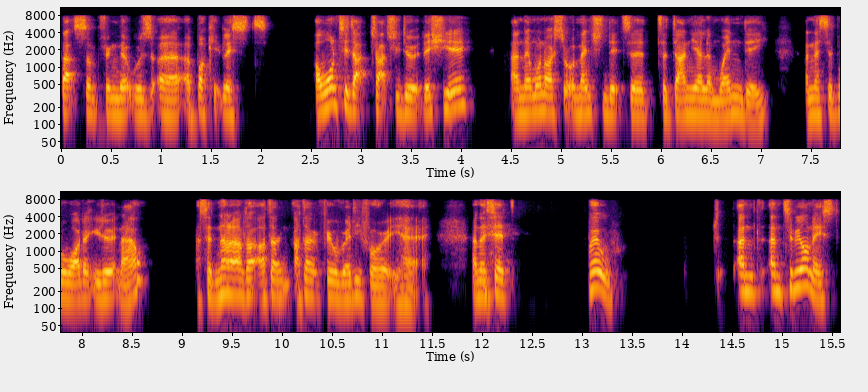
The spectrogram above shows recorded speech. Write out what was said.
that's something that was a, a bucket list. I wanted that to actually do it this year, and then when I sort of mentioned it to to Danielle and Wendy, and they said, "Well, why don't you do it now?" I said, "No, no, I don't. I don't, I don't feel ready for it yet." And they said, "Well." And and to be honest,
